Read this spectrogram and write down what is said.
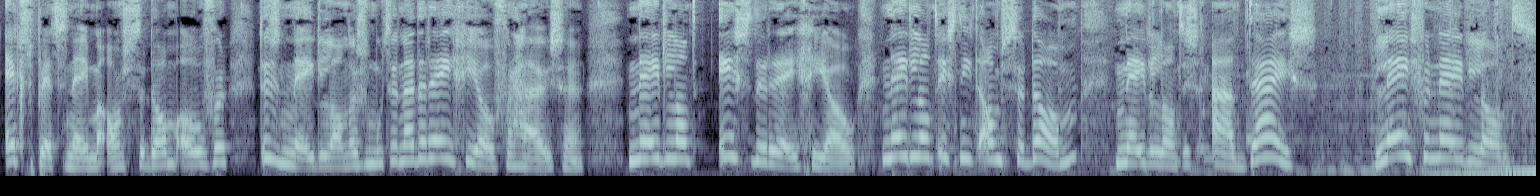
Expats nemen Amsterdam over, dus Nederlanders moeten naar de regio verhuizen. Nederland is de regio. Nederland is niet Amsterdam. Nederland is Adijs. Leven Nederland!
